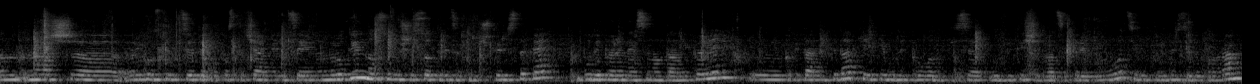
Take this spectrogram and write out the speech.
А Наш е, реконструкція теплопостачання ліцею номер 1 на суму 633 405 буде перенесена в даний перелік е, капітальних видатків, які будуть проводитися у 2023 році в відповідності до програми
